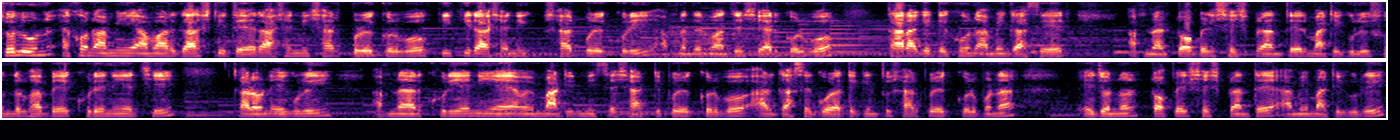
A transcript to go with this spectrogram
চলুন, এখন আমি আমার গাছটিতে রাসায়নিক সার প্রয়োগ করব। কি কি রাসায়নিক সার প্রয়োগ করি আপনাদের মাঝে শেয়ার করব। তার আগে দেখুন, আমি গাছের আপনার টবের শেষ প্রান্তের মাটিগুলি সুন্দরভাবে খুঁড়ে নিয়েছি। কারণ এগুলি আপনার খুঁড়িয়ে নিয়ে আমি মাটির নিচে সারটি প্রয়োগ করব আর গাছের গোড়াতে কিন্তু সার প্রয়োগ করব না। এই জন্য টপের শেষ প্রান্তে আমি মাটিগুলি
